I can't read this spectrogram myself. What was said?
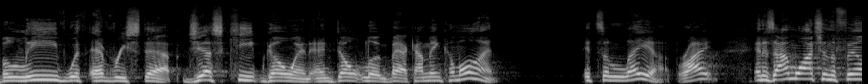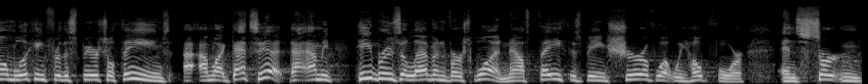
Believe with every step. Just keep going and don't look back. I mean, come on. It's a layup, right? And as I'm watching the film looking for the spiritual themes, I, am like, that's it. I mean, Hebrews 11 verse 1. Now faith is being sure of what we hope for and certain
